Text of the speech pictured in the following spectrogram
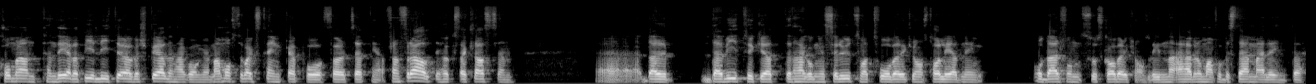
kommer han tendera att bli lite överspelad den här gången. Man måste faktiskt tänka på förutsättningar, framförallt i högsta klassen. Eh, där, där vi tycker att den här gången ser ut som att två Vericrons tar ledning och därifrån så ska Vericrons vinna, även om man får bestämma eller inte.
